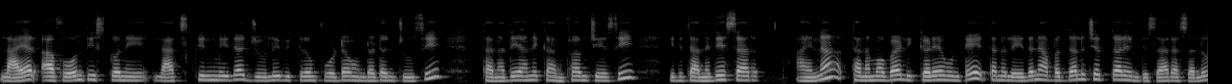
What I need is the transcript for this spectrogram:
లాయర్ ఆ ఫోన్ తీసుకొని లాక్ స్క్రీన్ మీద జూలీ విక్రమ్ ఫోటో ఉండటం చూసి తనదే అని కన్ఫర్మ్ చేసి ఇది తనదే సార్. అయినా తన మొబైల్ ఇక్కడే ఉంటే తను లేదని అబద్ధాలు చెప్తారేంటి సార్ అసలు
